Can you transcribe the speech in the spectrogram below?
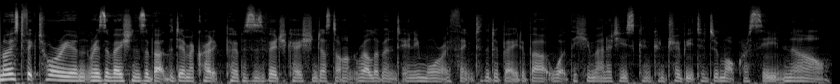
Most Victorian reservations about the democratic purposes of education just aren't relevant anymore, I think, to the debate about what the humanities can contribute to democracy now.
